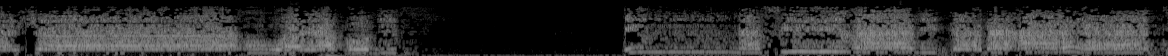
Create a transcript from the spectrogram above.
يَشَاءُ وَيَقْدِرُ ۚ إِنَّ فِي ذَٰلِكَ لَآيَاتٍ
